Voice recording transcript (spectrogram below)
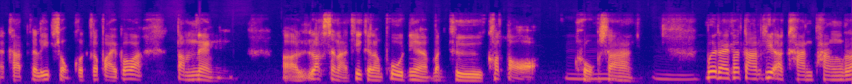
นะครับ จะรีบส่งคนเข้าไป เพราะว่าตำแหน่งเอ่อลักษณะที่กำลังพูดเนี่ยมันคือข้อต่อ โครงสร้างอืมเมื่อใดก็ตามที่อาคารพังร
